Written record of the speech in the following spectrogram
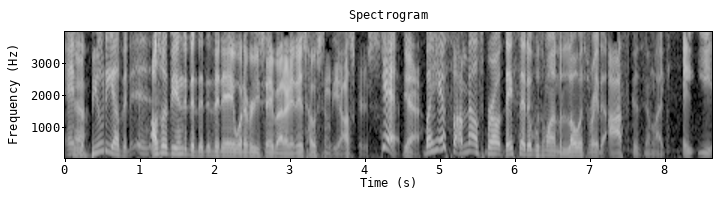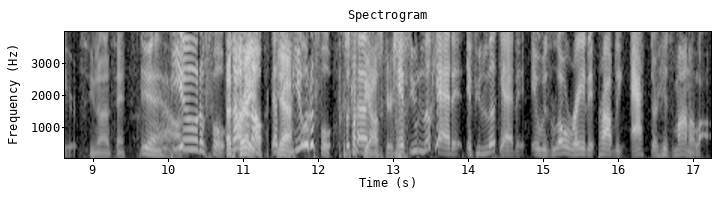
And Yeah. the beauty of it is Also, at the end of the, the day, whatever you say about it, it is hosting the Oscars. Yeah. Yeah. But here's something else, bro. They said it was one of the lowest rated Oscars in like eight years. You know what I'm saying? Yeah. Beautiful. That's no, great. No, no, that's Yeah. beautiful. 'Cause fuck the Oscars. If you look at it, if you look at it, it was low rated probably after his monologue.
